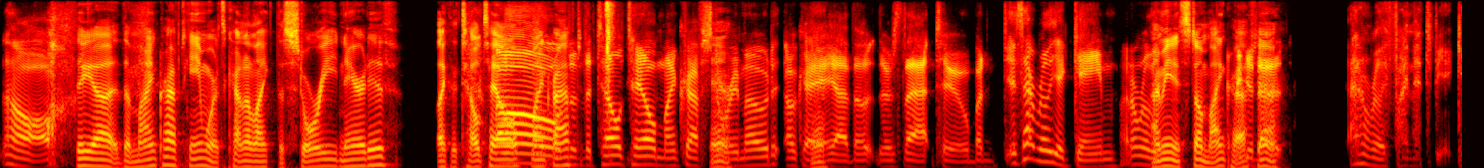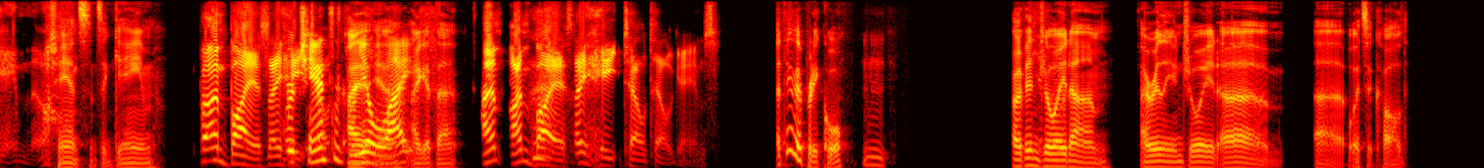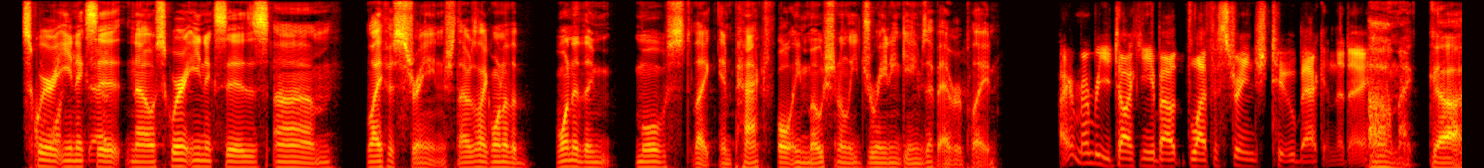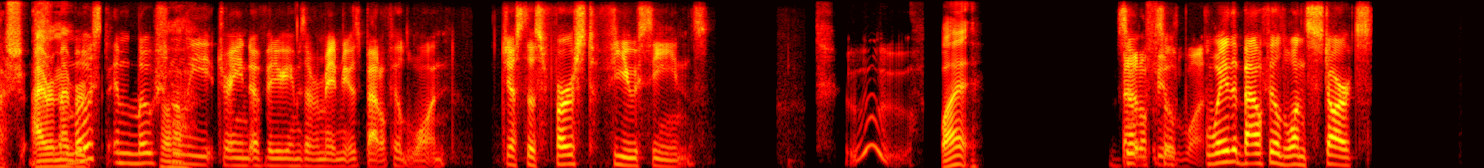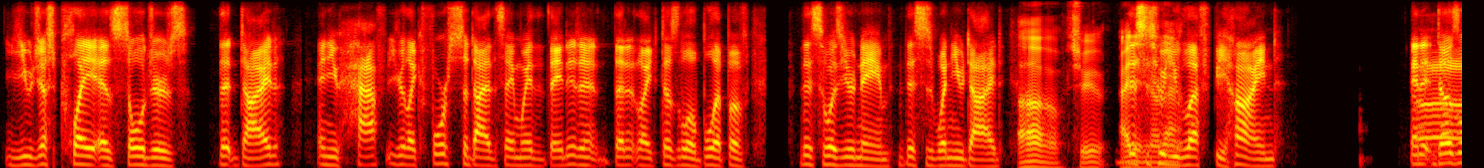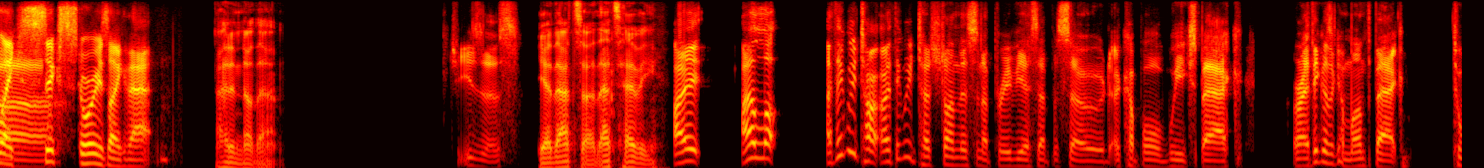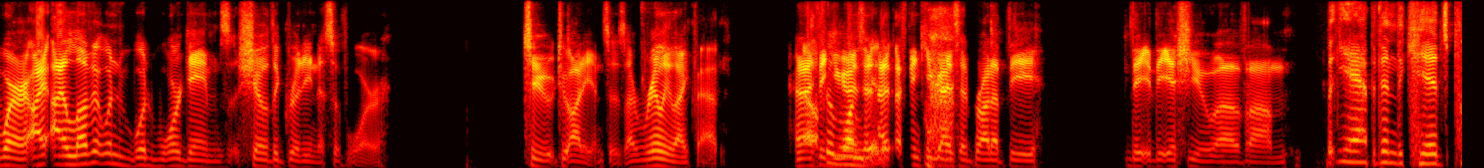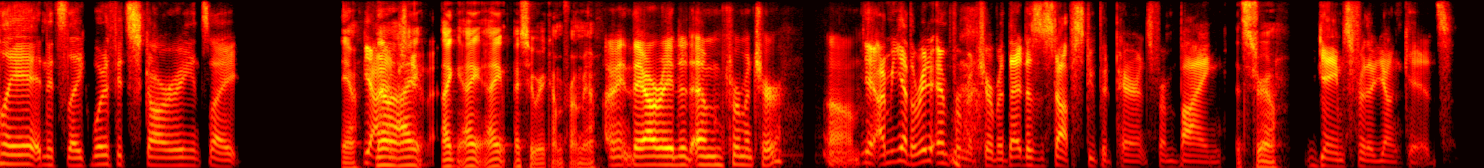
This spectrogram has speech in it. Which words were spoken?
Oh, the uh the Minecraft game where it's kind of like the story narrative, like the Telltale oh, Minecraft. The, the Telltale Minecraft Yeah. story mode. Okay, yeah, tho- there's that too. But is that really a game? I don't really. I mean, it's still Minecraft. Yeah, that- I don't really find that to be a game though. chance it's a game. But I'm biased. I For hate chance it's Telltale. I, yeah, life. I get that. I'm I'm biased. I hate Telltale games. I think they're pretty cool. Mm. I've enjoyed um I really enjoyed um uh what's it called? Square Walking Enix Dead. no, Square Enix's um Life is Strange. That was like one of the one of the most like impactful, emotionally draining games I've ever played. I remember you talking about Life is Strange 2 back in the day. Oh my gosh. I remember The most emotionally drained of video games ever made me was Battlefield One. Just those first few scenes. Ooh. what? So- so Battlefield 1. The way that Battlefield One starts, you just play as soldiers that died, and you have you're like forced to die the same way that they did, and then it like does a little blip of, this was your name, this is when you died, Oh shoot. I this didn't is know who you left behind, and it does like Uh. six stories like that. I didn't know that. Jesus. Yeah, that's uh that's heavy. I I love I think we talked I think we touched on this in a previous episode a couple of weeks back or I think it was like a month back to where I I love it when would war games show the grittiness of war to to audiences. I really like that. And I think you guys had, I. I think you guys had brought up the the the issue of um but yeah, but then the kids play it and it's like what if it's scarring? It's like Yeah. Yeah, I no, understand I, I I I see where you come from, yeah. I mean, they are rated M for mature. Um, yeah, I mean yeah, the rated M for mature, but that doesn't stop stupid parents from buying It's true. games for their young kids.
